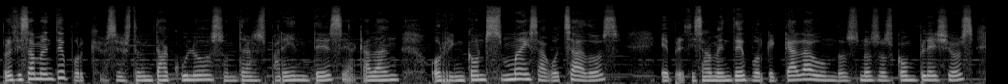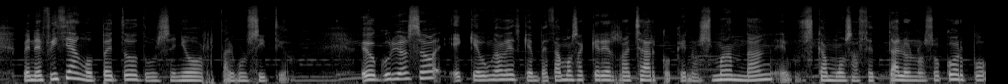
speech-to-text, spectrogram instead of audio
precisamente porque os seus tentáculos son transparentes e acadan os rincóns máis agochados e precisamente porque cada un dos nosos complexos benefician o peto dun señor de algún sitio. E o curioso é que unha vez que empezamos a querer rachar co que nos mandan e buscamos aceptalo no noso corpo,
